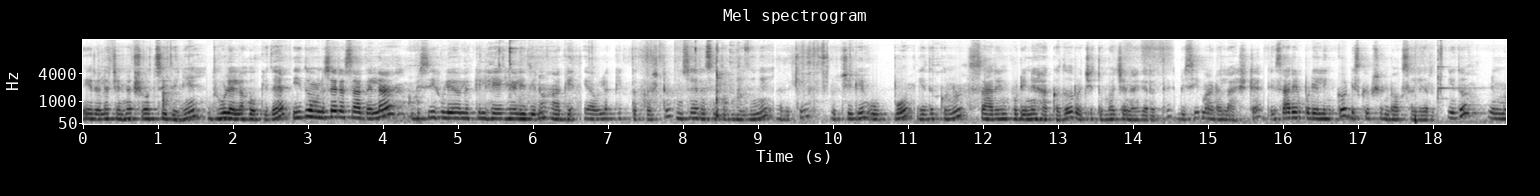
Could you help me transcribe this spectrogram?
ನೀರೆಲ್ಲ ಚೆನ್ನಾಗಿ ಶೋಧಿಸಿದೀನಿ ಧೂಳೆಲ್ಲ ಹೋಗಿದೆ. ಇದು ಹುಣಸೆ ರಸ ಅದೆಲ್ಲ ಬಿಸಿ ಹುಳಿ ಅವಲಕ್ಕಿಲಿ ಹೇಗೆ ಹೇಳಿದೀನೋ ಹಾಗೆ. ಈ ಅವಲಕ್ಕಿಗೆ ತಕ್ಕಷ್ಟು ಹುಣಸೆ ರಸ ತಗೊಂಡಿದ್ದೀನಿ. ಅದಕ್ಕೆ ರುಚಿಗೆ ಉಪ್ಪು ಇದಕ್ಕೂ ಸಾರಿನ ಪುಡಿನೇ ಹಾಕೋದು. ರುಚಿ ತುಂಬಾ ಚೆನ್ನಾಗಿರುತ್ತೆ. ಬಿಸಿ ಮಾಡಲ್ಲ ಅಷ್ಟೇ. ಸಾರಿನ ಪುಡಿ ಲಿಂಕ್ ಡಿಸ್ಕ್ರಿಪ್ಷನ್ ಬಾಕ್ಸ್ ಅಲ್ಲಿ ಇರುತ್ತೆ. ಇದು ನಿಮ್ಮ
